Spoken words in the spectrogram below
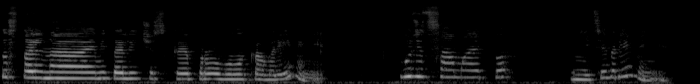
то стальная металлическая проволока времени будет самое то нити времени.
